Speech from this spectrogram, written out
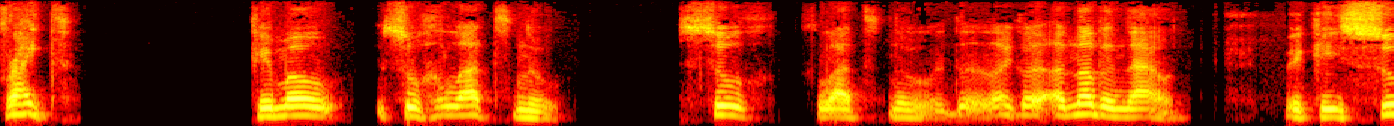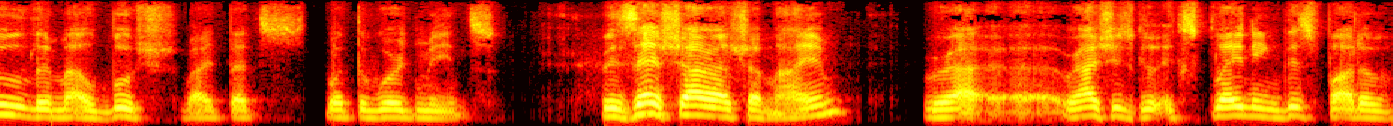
fright. Kimo suchlatnu. Such latnu, like another noun. Vikisu lemalbush, right? That's what the word means. Vizeh shara shamayim. Uh, Rashi is explaining this part of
